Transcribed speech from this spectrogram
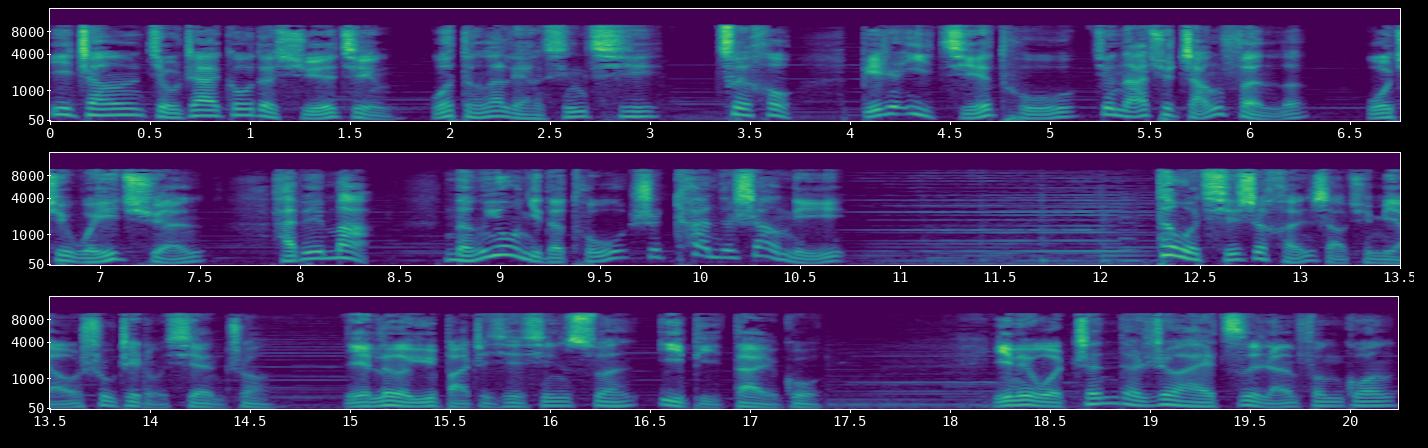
一张九寨沟的雪景，我等了两星期。最后，别人一截图就拿去涨粉了，我去维权，还被骂，能用你的图是看得上你。但我其实很少去描述这种现状，也乐于把这些心酸一笔带过，因为我真的热爱自然风光，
